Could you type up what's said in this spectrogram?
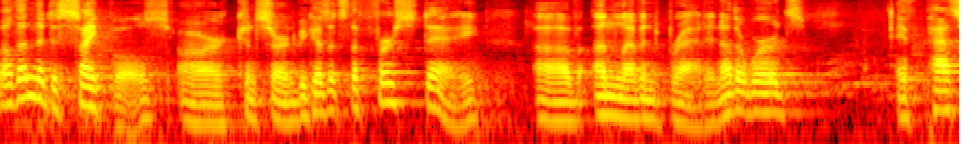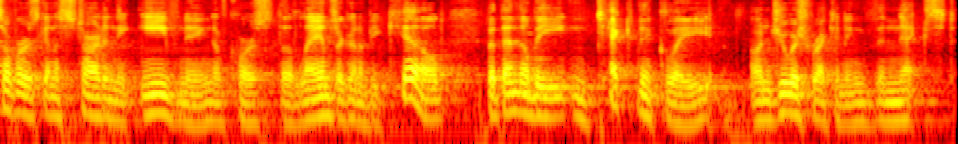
Well, then the disciples are concerned because it's the first day of unleavened bread. In other words, if Passover is going to start in the evening, of course, the lambs are going to be killed, but then they'll be eaten technically, on Jewish reckoning, the next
